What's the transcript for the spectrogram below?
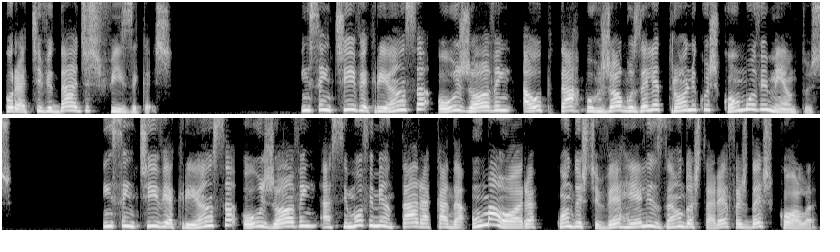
por atividades físicas. Incentive a criança ou o jovem a optar por jogos eletrônicos com movimentos. Incentive a criança ou o jovem a se movimentar a cada uma hora quando estiver realizando as tarefas da escola.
